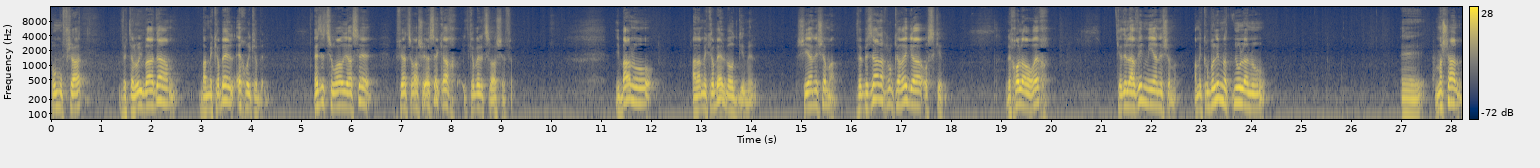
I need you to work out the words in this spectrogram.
הוא מופשט ותלוי באדם, במקבל, איך הוא יקבל. איזה צורה הוא יעשה, לפי הצורה שהוא יעשה, כך יתקבל אצלו השפע. דיברנו על המקבל בעוד ג', שהיא הנשמה, ובזה אנחנו כרגע עוסקים. לכל האורך, כדי להבין מי הנשמה. המקובלים נתנו לנו אה, משל,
